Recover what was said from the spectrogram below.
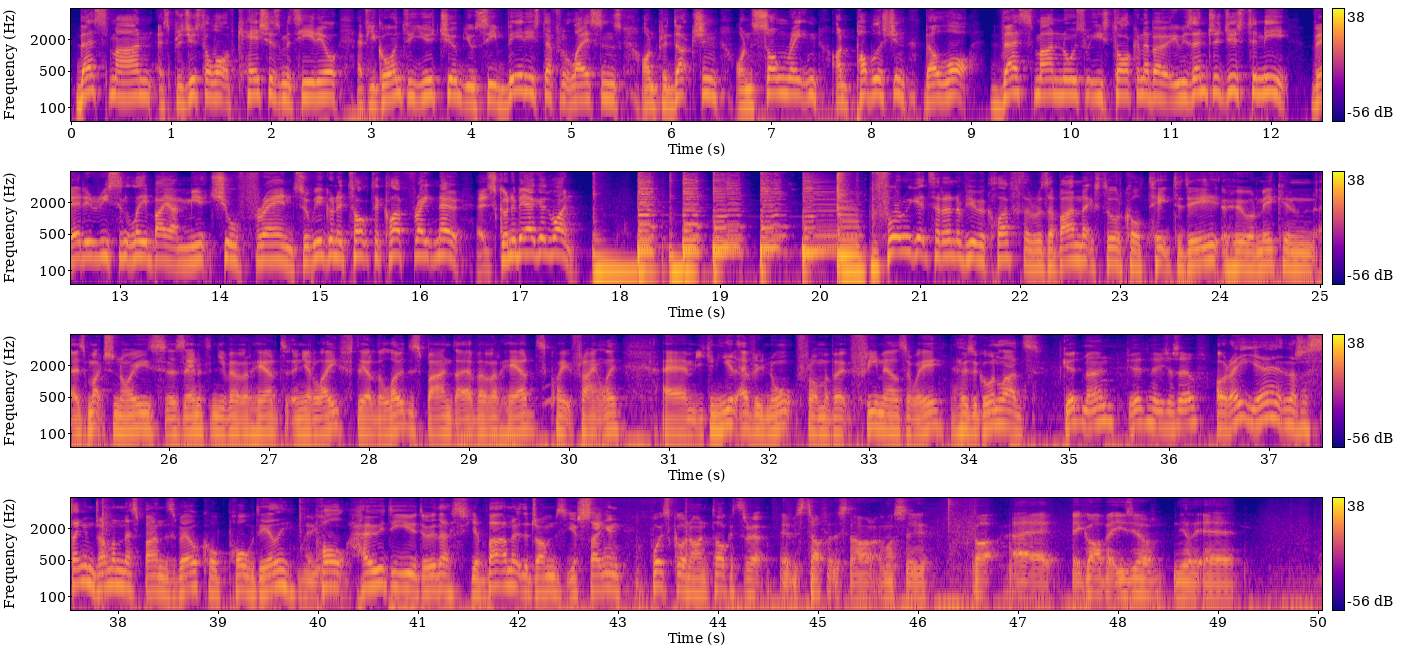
This man has produced a lot of Kesha's material. If you go onto YouTube, you'll see various different lessons on production, on songwriting, on publishing, the lot. This man knows what he's talking about. He was introduced to me very recently by a mutual friend. So we're going to talk to Cliff right now. It's going to be a good one. Before we get to the interview with Cliff, there was a band next door called Take Today who were making as much noise as anything you've ever heard in your life. They're the loudest band I have ever heard, quite frankly. Um, you can hear every note from about three miles away. How's it going, lads? Good man, good. How's yourself? All right, yeah. There's a singing drummer in this band as well called Paul Daly. How Paul, how do you do this? You're batting out the drums, you're singing. What's going on? Talk us through it. It was tough at the start, I must say, but uh, it got a bit easier nearly uh,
